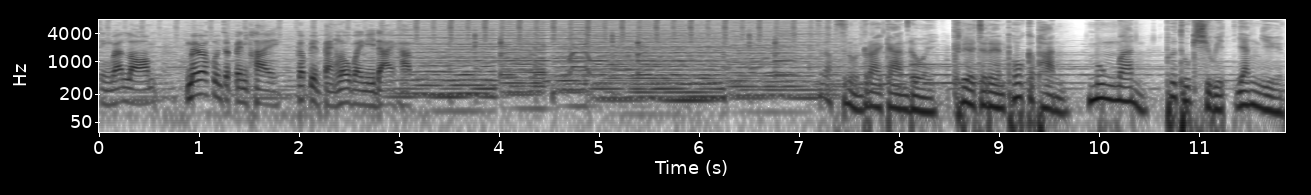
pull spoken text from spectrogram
สิ่งแวดล้อม ไม่ว่าคุณจะเป็นใครก็เปลี่ยนแปลงโลกใบนี้ได้ครับ สนับสนุนรายการโดย เครือเจริญโภคภัณฑ์มุ่งมั่นเพื่อทุกชีวิตยั่งยืน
